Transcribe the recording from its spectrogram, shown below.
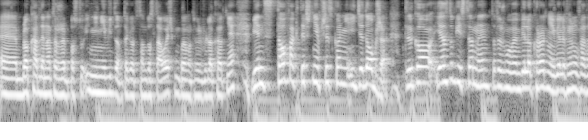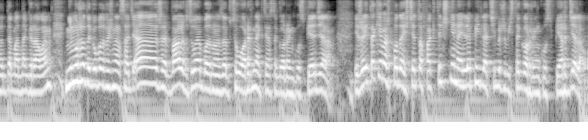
e, blokadę na to, że po prostu inni nie widzą tego, co tam dostałeś. Mówiłem o tym już wielokrotnie. Więc to faktycznie wszystko nie idzie dobrze. Tylko ja z drugiej strony, to też mówiłem wielokrotnie, wiele filmów na ten temat nagrałem, nie może tego podchodzić na zasadzie, a, że Valve złe, bo nam zepsuło rynek, to ja z tego rynku spierdzielam. Jeżeli takie masz podejście, to faktycznie najlepiej dla ciebie, żebyś z tego rynku spierdzielał.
